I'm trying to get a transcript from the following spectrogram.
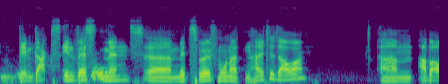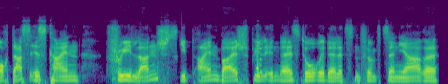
dem DAX-Investment äh, mit zwölf Monaten Haltedauer. Ähm, aber auch das ist kein Free Lunch. Es gibt ein Beispiel in der Historie der letzten 15 Jahre.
